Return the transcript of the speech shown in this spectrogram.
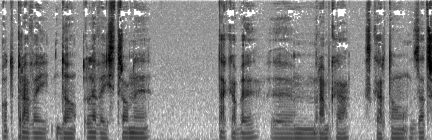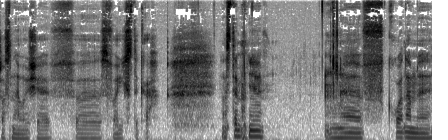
od prawej do lewej strony tak, aby ramka z kartą zatrzasnęły się w swoich stykach. Następnie wkładamy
